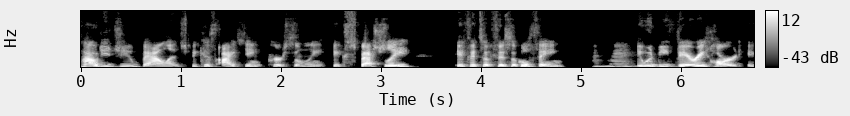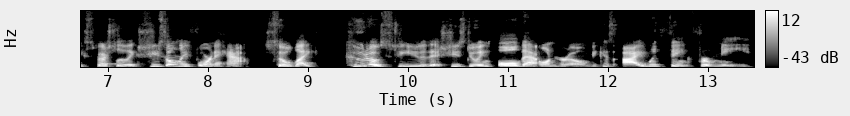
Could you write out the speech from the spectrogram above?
how did you balance? Because I think personally, especially if it's a physical thing, mm-hmm. it would be very hard, especially like she's only four and a half. So, like, kudos to you that she's doing all that on her own because I would think for me,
